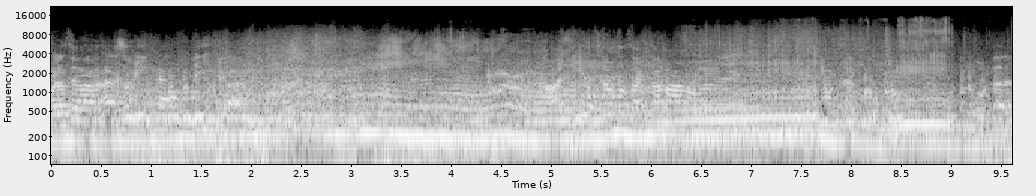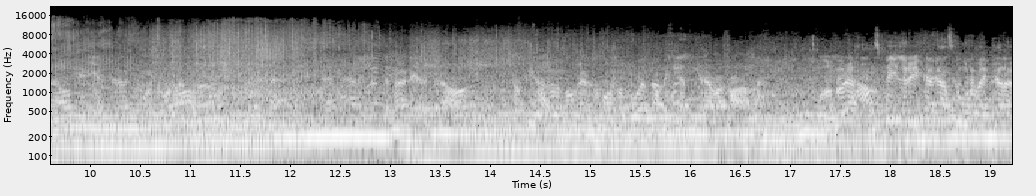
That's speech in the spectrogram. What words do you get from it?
så. Jag ser man, alltså vinkar från publiken där. Ja, Hedström som sagt, han har gjort ett blodprov. Som är borta som har fått gå en blandning i alla fall. Och då börjar hans bil rycka ganska oroväckande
